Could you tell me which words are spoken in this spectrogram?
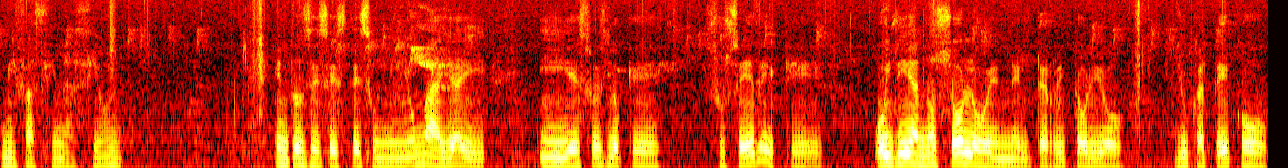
mi fascinación. Entonces este es un niño maya y, y eso es lo que sucede, que hoy día no solo en el territorio yucateco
